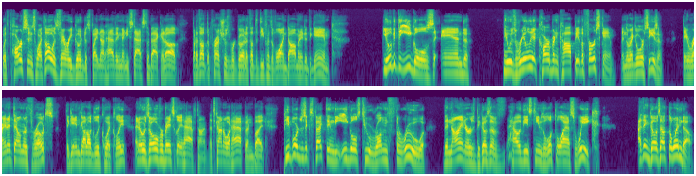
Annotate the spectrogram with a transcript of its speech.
with Parsons, who I thought was very good despite not having many stats to back it up. But I thought the pressures were good. I thought the defensive line dominated the game. You look at the Eagles, and it was really a carbon copy of the first game in the regular season. They ran it down their throats. The game got ugly quickly, and it was over basically at halftime. That's kind of what happened. But people are just expecting the Eagles to run through the Niners because of how these teams looked last week. I think it goes out the window.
